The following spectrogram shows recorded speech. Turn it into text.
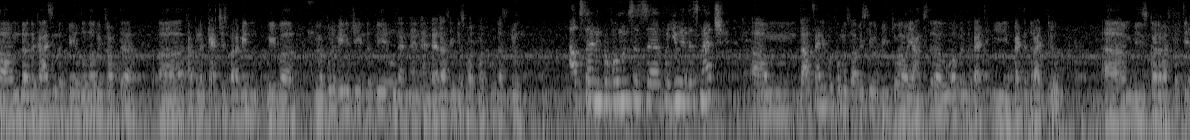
Um, the, the guys in the field, although we dropped a catches, but I mean we were we were full of energy in the field, and, and, and that I think is what, what pulled us through. Outstanding performances uh, for you in this match. Um, the outstanding performance obviously would be to our youngster who opened the batting. He batted right through. Um, he's got about 58,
